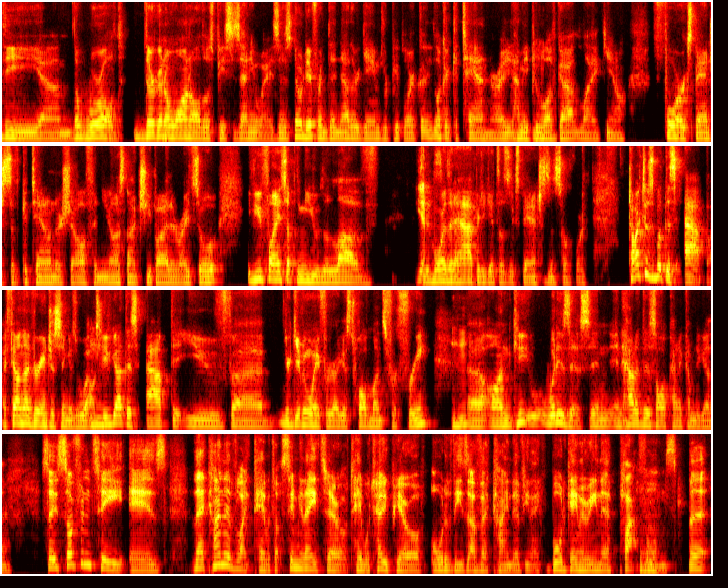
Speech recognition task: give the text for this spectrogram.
the um, the world, they're going to want all those pieces anyways. And it's no different than other games where people are look at Catan, right? How many people have got like you know four expansions of Catan on their shelf, and you know it's not cheap either, right? So if you find something you love, yes, you're more than happy to get those expansions and so forth. Talk to us about this app. I found that very interesting as well. Mm-hmm. So you've got this app that you've uh, you're giving away for I guess 12 months for free. Mm-hmm. Uh, on you, what is this, and and how did this all kind of come together? So Sovranti is they're kind of like tabletop simulator or tabletopia or all of these other kind of you know board game arena platforms, mm-hmm. but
